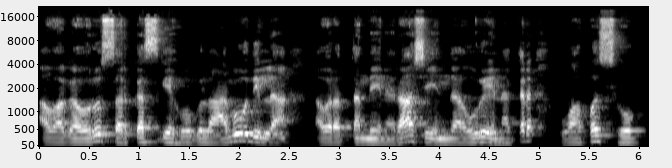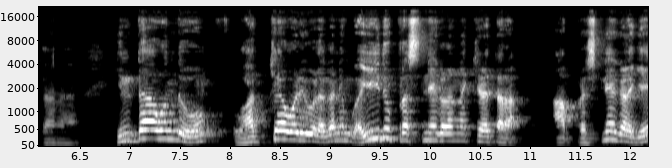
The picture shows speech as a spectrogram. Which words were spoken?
ಅವಾಗ ಅವರು ಸರ್ಕಸ್ಗೆ ಹೋಗಲು ಆಗುವುದಿಲ್ಲ. ಅವರ ತಂದೆಯ ನಿರಾಶೆಯಿಂದ ಅವರು ಏನಾಗ್ತಾರ? ವಾಪಸ್ ಹೋಗ್ತಾರ. ಇಂಥ ಒಂದು ವಾಕ್ಯಾವಳಿ ಒಳಗ ನಿಮ್ಗೆ ಐದು ಪ್ರಶ್ನೆಗಳನ್ನ ಕೇಳ್ತಾರ. ಆ ಪ್ರಶ್ನೆಗಳಿಗೆ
